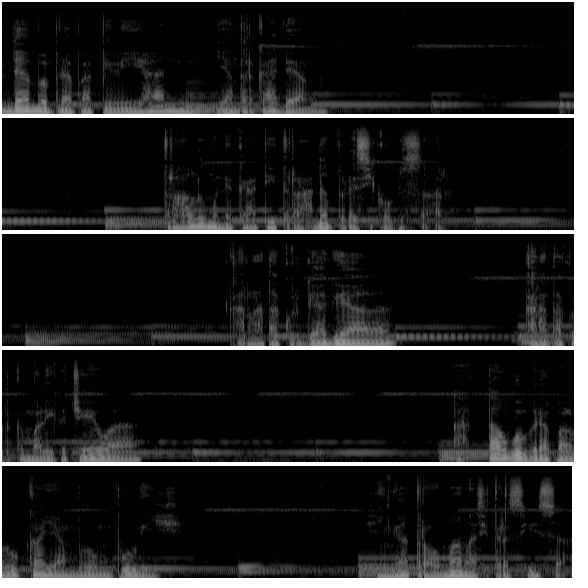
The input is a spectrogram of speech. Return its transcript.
ada beberapa pilihan yang terkadang terlalu mendekati terhadap resiko besar. Karena takut gagal, karena takut kembali kecewa, atau beberapa luka yang belum pulih, hingga trauma masih tersisa.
